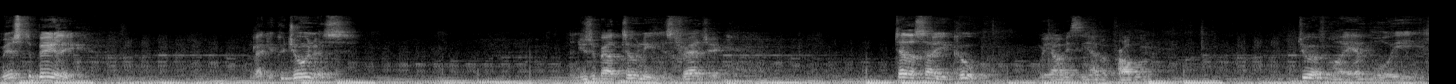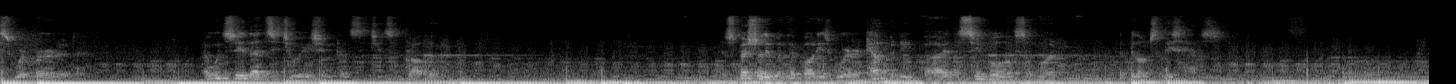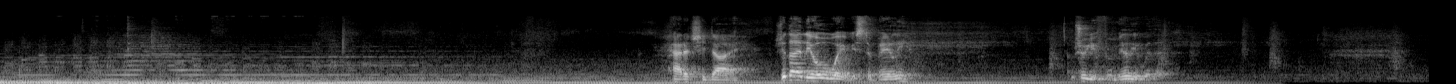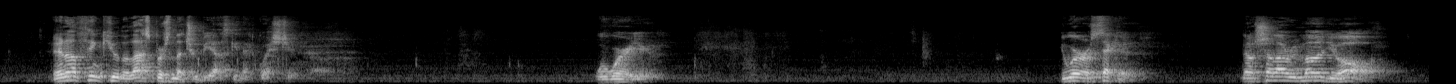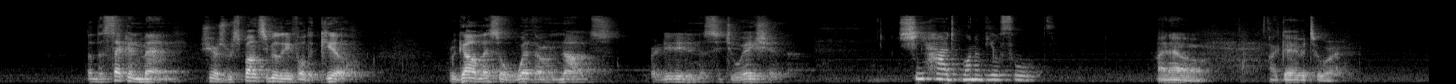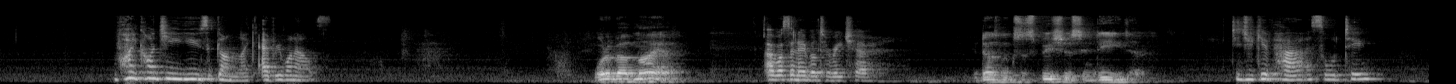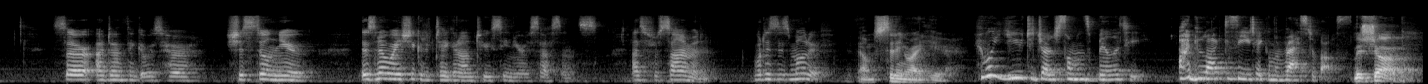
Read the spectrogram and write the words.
Mr. Bailey, glad you could join us. News about Tony is tragic. Tell us how you cope. We obviously have a problem. Two of my employees were murdered. I would say that situation constitutes a problem. Especially when their bodies were accompanied by the symbol of someone that belongs to this house. How did she die? She died the old way, Mr. Bailey. I'm sure you're familiar with it. And I think you're the last person that should be asking that question. Where were you? You were a second. Now, shall I remind you all that the second man shares responsibility for the kill, regardless of whether or not are needed in the situation. She had one of your swords. I know. I gave it to her. Why can't you use a gun like everyone else? What about Maya? I wasn't able to reach her. It does look suspicious indeed. Did you give her a sword too? Sir, I don't think it was her. She's still new. There's no way she could have taken on two senior assassins. As for Simon, what is his motive? I'm sitting right here. Who are you to judge someone's ability? I'd like to see you take on the rest of us. Miss Sharp,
